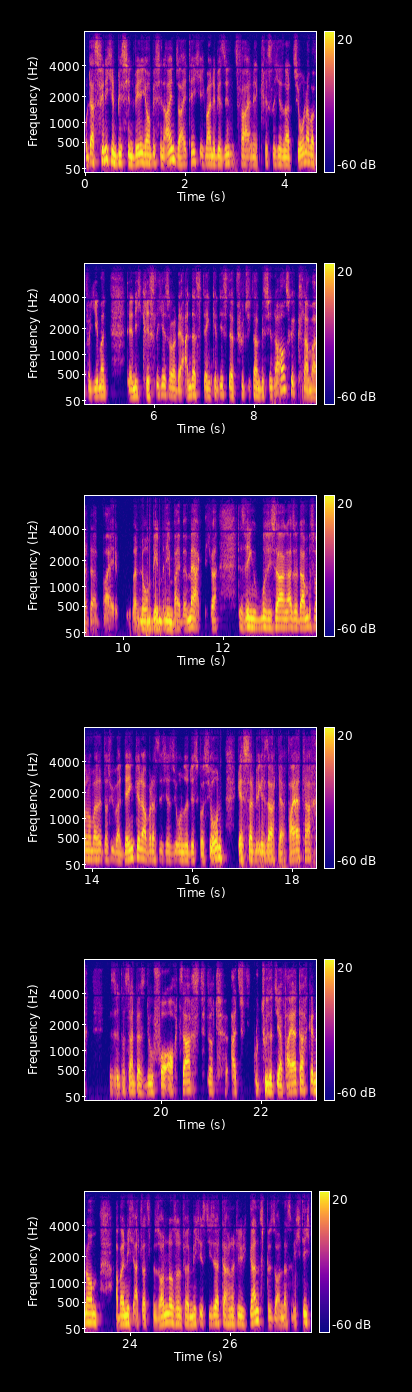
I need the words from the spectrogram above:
Und das finde ich ein bisschen wenig, auch ein bisschen einseitig. Ich meine, wir sind zwar eine christliche Nation, aber für jemand, der nicht christlich ist oder der andersdenkend ist, der fühlt sich da ein bisschen ausgeklammert dabei, nur nebenbei bemerkt. Nicht wahr? Deswegen muss ich sagen, also da muss man noch mal etwas überdenken, aber das ist jetzt unsere Diskussion. Gestern, wie gesagt, der Feiertag es ist interessant, was du vor Ort sagst, wird als zusätzlicher Feiertag genommen, aber nicht als das Besonderes. Und für mich ist dieser Tag natürlich ganz besonders wichtig,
